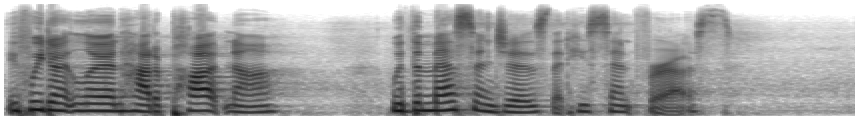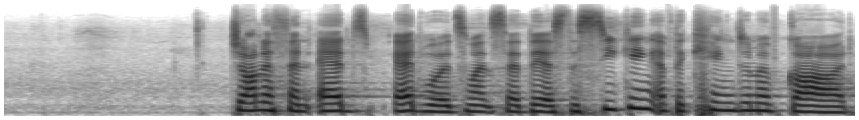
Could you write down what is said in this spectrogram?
if we don't learn how to partner with the messengers that He sent for us. Jonathan Ed- Edwards once said this The seeking of the kingdom of God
